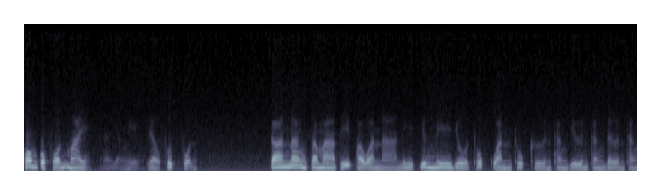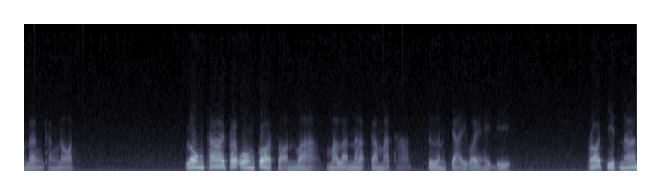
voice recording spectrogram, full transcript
คมก็ฝนใหม่ อย่างนี้เรียกฝึกฝน การนั่งสมาธิภาวนานี้จึงมีอยู่ทุกวันทุกคืนทั้งยืนทั้งเดินทั้งนั่งทั้งนอนลงท้ายพระองค์ก็สอนว่ามรณะกรรมฐานเตือนใจไว้ให้ดี เพราะจิตนั้น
